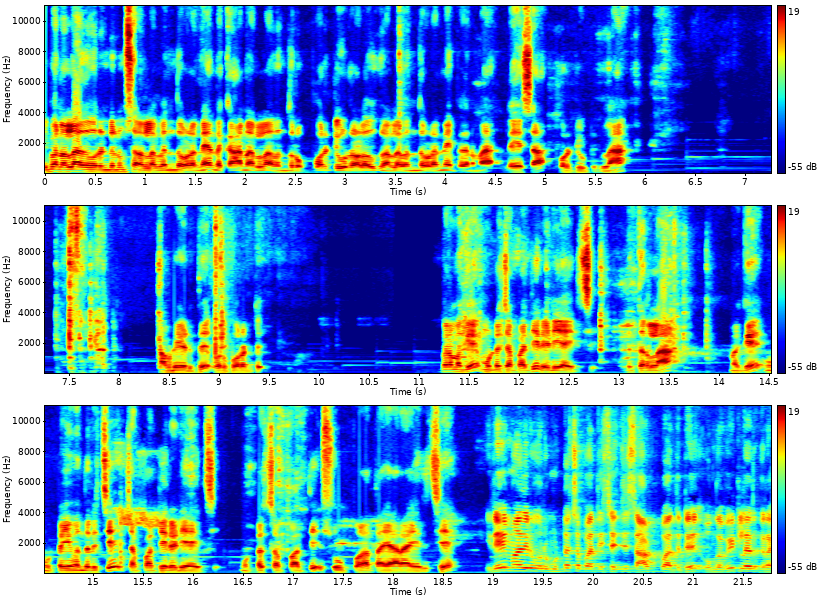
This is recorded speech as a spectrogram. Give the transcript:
இப்போ நல்லா அது ஒரு ரெண்டு நிமிஷம் நல்லா வெந்த உடனே அந்த கார்னர்லாம் வந்துடும் புரட்டி விடுற அளவுக்கு நல்லா வெந்த உடனே இப்போ நம்ம லேசாக புரட்டி விட்டுக்கலாம். அப்படியே எடுத்து ஒரு புரட்டு. இப்போ நமக்கு முட்டை சப்பாத்தி ரெடி ஆயிடுச்சு. எடுத்துடலாம். நமக்கு முட்டையும் வந்துருச்சு சப்பாத்தி ரெடி ஆயிடுச்சு. முட்டை சப்பாத்தி சூப்பராக தயாராகிருச்சு இதே மாதிரி ஒரு முட்டை சப்பாத்தி செஞ்சு சாப்பிட்டு பார்த்துட்டு உங்கள் வீட்டில் இருக்கிற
